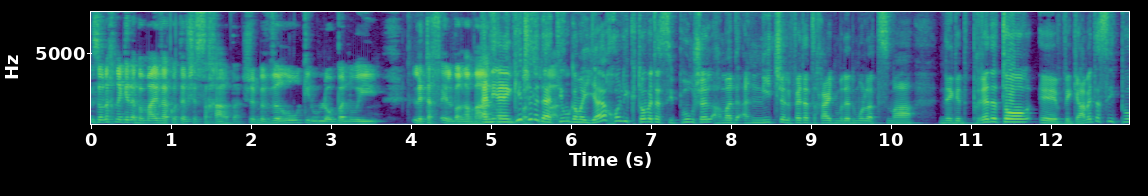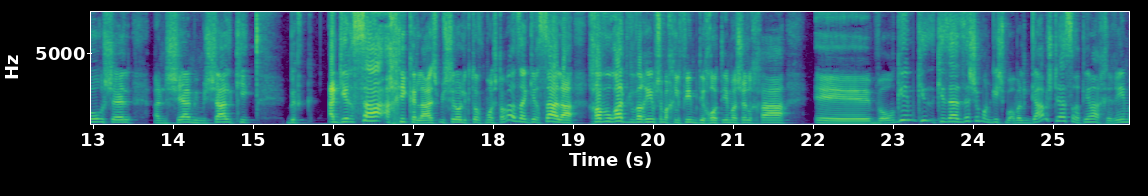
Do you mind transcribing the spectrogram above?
זה הולך נגד הבמאי והכותב ששכרת שבבירור כאילו לא בנוי לתפעל ברמה הזאת. אני אני אגיד שלדעתי הזאת. הוא גם היה יכול לכתוב את הסיפור של המדענית של לפתע צריכה להתמודד מול עצמה נגד פרדטור אה, וגם את הסיפור של אנשי הממשל כי הגרסה הכי קלה בשבילו לכתוב כמו שאתה אומר זה הגרסה על החבורת גברים שמחליפים בדיחות אימא שלך אה, והורגים כי, כי זה זה שהוא מרגיש בו אבל גם שתי הסרטים האחרים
